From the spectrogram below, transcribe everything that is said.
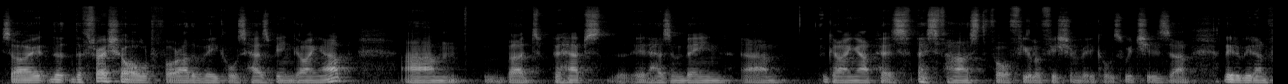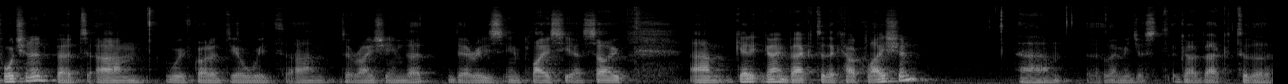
So the, the threshold for other vehicles has been going up, um, but perhaps it hasn't been um, going up as, as fast for fuel efficient vehicles, which is uh, a little bit unfortunate, but um, we've got to deal with um, the regime that there is in place here. So um, get it, going back to the calculation, um, let me just go back to the,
